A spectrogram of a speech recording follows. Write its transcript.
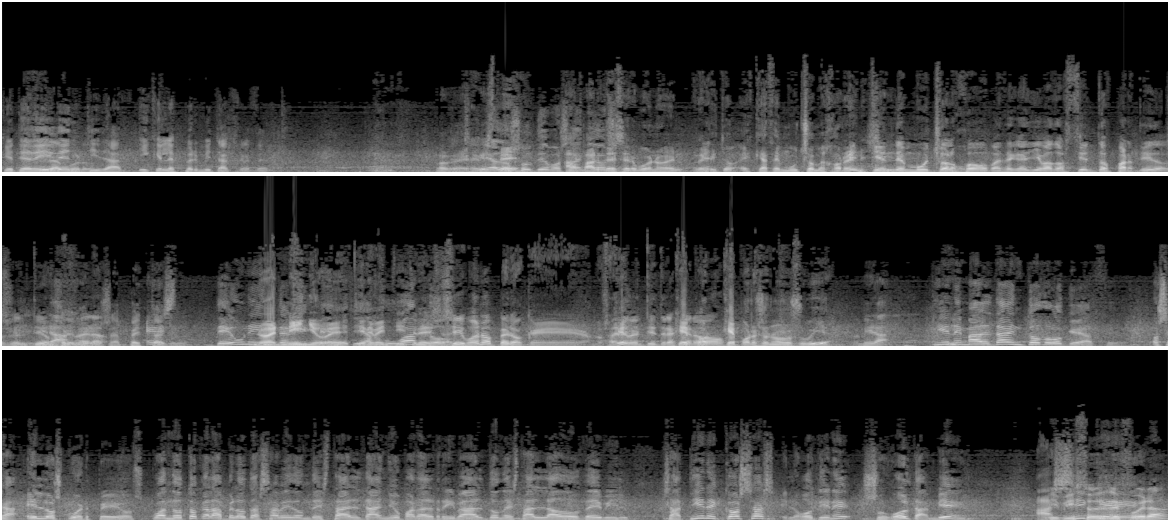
Que te dé identidad y que les permita crecer. Porque El es Sevilla este, los últimos aparte años- de ser bueno él, repito, es que hace mucho mejor en Entiende mucho el juego. Parece que lleva 200 partidos el tío Mira, en primera. Espectáculo. Es de una No es niño, ¿eh? Tiene 23 jugando. Sí, bueno, pero que los años 23 que, que, no. por, que por eso no lo subía. Mira, tiene maldad en todo lo que hace. O sea, en los cuerpeos. Cuando toca la pelota sabe dónde está el daño para el rival, dónde está el lado débil. O sea, tiene cosas y luego tiene su gol también. Así y visto que- desde fuera,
